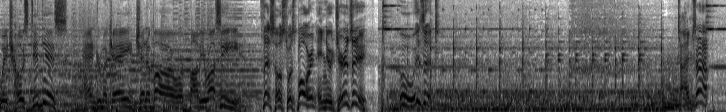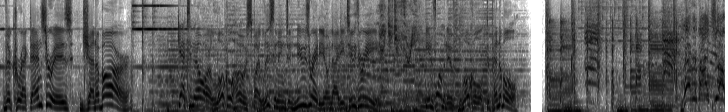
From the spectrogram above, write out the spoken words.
Which Host Did This? Andrew McKay, Jenna Barr, or Bobby Rossi? This host was born in New Jersey. Who is it? Time's up. The correct answer is Jenna Barr. Get to know our local hosts by listening to News Radio 92.3. 92.3. Informative, local, dependable. Everybody jump,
